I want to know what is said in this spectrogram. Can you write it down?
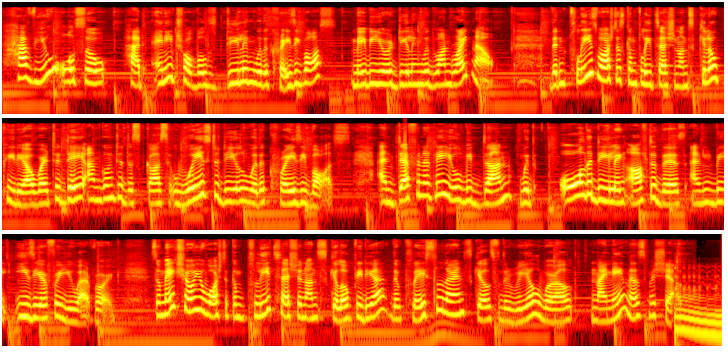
Have you also had any troubles dealing with a crazy boss? Maybe you're dealing with one right now. Then please watch this complete session on Skillopedia where today I'm going to discuss ways to deal with a crazy boss. And definitely you'll be done with all the dealing after this and it'll be easier for you at work. So make sure you watch the complete session on Skillopedia, the place to learn skills for the real world. My name is Michelle.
